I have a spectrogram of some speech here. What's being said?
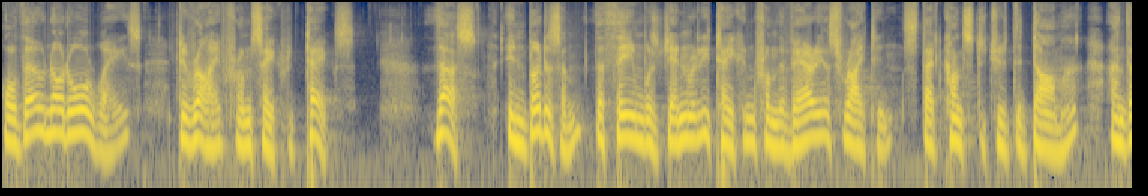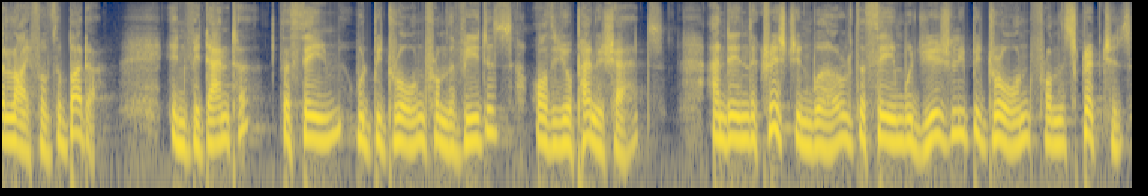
although not always, derived from sacred texts. Thus, in Buddhism, the theme was generally taken from the various writings that constitute the Dharma and the life of the Buddha, In Vedanta, the theme would be drawn from the Vedas or the Upanishads, and in the Christian world, the theme would usually be drawn from the scriptures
